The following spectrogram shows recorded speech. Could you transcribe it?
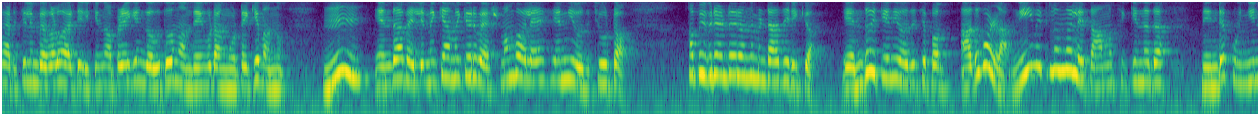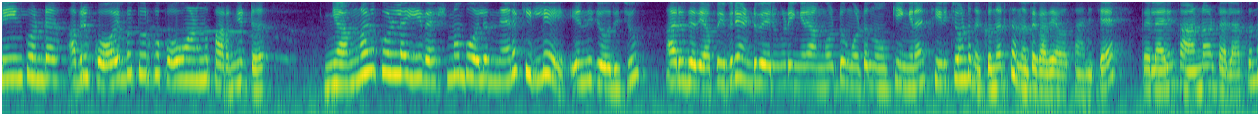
കരച്ചിലും ബഹളമായിട്ട് ഇരിക്കുന്നു. അപ്പോഴേക്കും ഗൗതവും നന്ദയും കൂടെ അങ്ങോട്ടേക്ക് വന്നു. എന്താ വെല്ലുമ്മയ്ക്ക് അമ്മയ്ക്ക് ഒരു വിഷമം പോലെ എന്ന് ചോദിച്ചു കേട്ടോ. അപ്പോൾ ഇവർ രണ്ടുപേരും ഒന്നും മിണ്ടാതിരിക്കുക എന്തു പറ്റിയെന്ന് ചോദിച്ചപ്പം അത് കൊള്ളാം. നീ വീട്ടിലൊന്നുമല്ലേ താമസിക്കുന്നത്? നിന്റെ കുഞ്ഞിനെയും കൊണ്ട് അവർ കോയമ്പത്തൂർക്ക് പോവുകയാണെന്ന് പറഞ്ഞിട്ട് ഞങ്ങൾക്കുള്ള ഈ വിഷമം പോലും നിനക്കില്ലേ? എന്ന് ചോദിച്ചു അരുന്ധതി. അപ്പോൾ ഇവർ രണ്ടുപേരും കൂടി ഇങ്ങനെ അങ്ങോട്ടും ഇങ്ങോട്ടും നോക്കി ഇങ്ങനെ ചിരിച്ചുകൊണ്ട് നിൽക്കുന്നിടത്ത് ഇന്നത്തെ കഥ അവസാനിച്ചേ. അപ്പോൾ എല്ലാവരും കാണണം കേട്ടോ. എല്ലാവർക്കും.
